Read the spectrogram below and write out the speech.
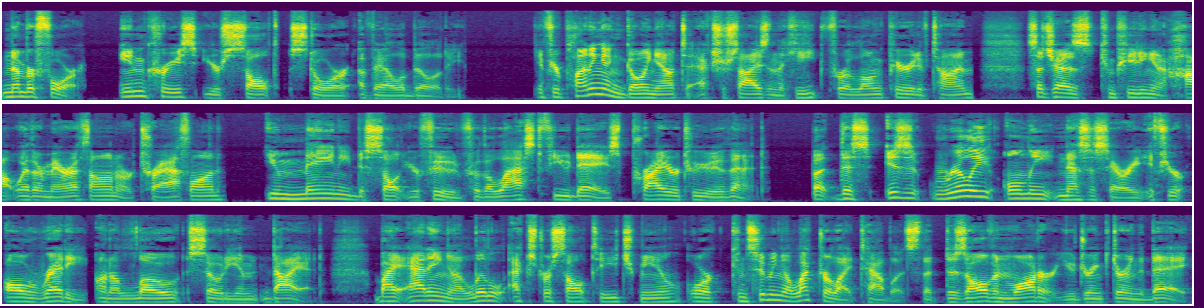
Number four, increase your salt store availability. If you're planning on going out to exercise in the heat for a long period of time, such as competing in a hot weather marathon or triathlon, you may need to salt your food for the last few days prior to your event. But this is really only necessary if you're already on a low sodium diet. By adding a little extra salt to each meal or consuming electrolyte tablets that dissolve in water you drink during the day,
